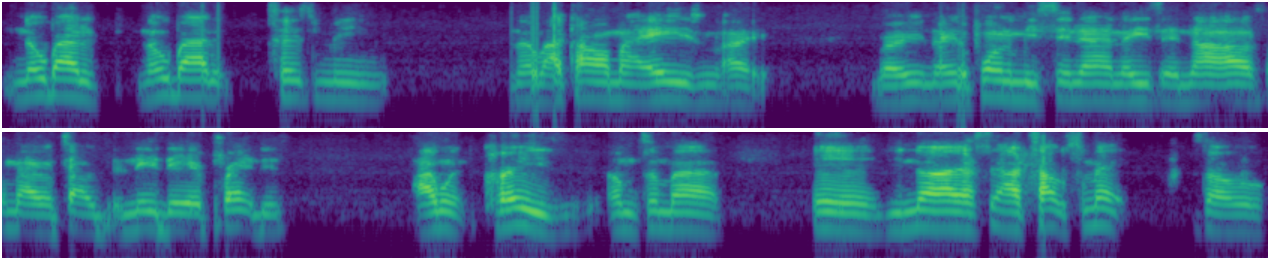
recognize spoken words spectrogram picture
Nobody, nobody touched me. No, I called my agent like, bro, you know, ain't the point of me sitting down there. He said, nah, somebody gonna talk to the next day at practice. I went crazy. I'm talking about, and you know, like I said, I talk smack. So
